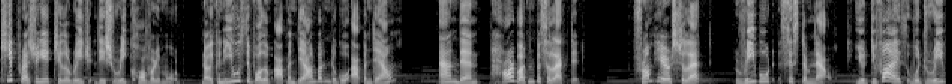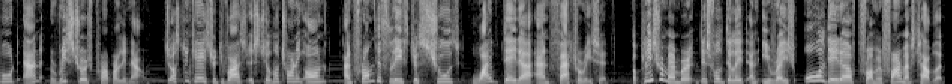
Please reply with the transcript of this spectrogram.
Keep pressing it till you reach this recovery mode. Now you can use the volume up and down button to go up and down, and then power button to select it. From here, select Reboot System Now. Your device would reboot and restart properly now. Just in case your device is still not turning on, and from this list just choose Wipe Data and Factory Reset. But please remember, this will delete and erase all data from your Fire Max tablet.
